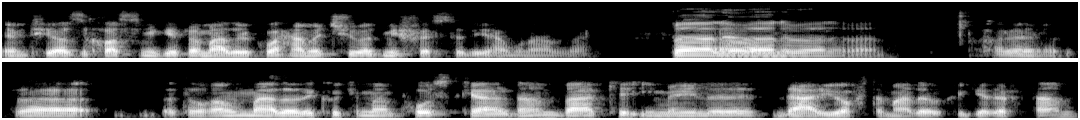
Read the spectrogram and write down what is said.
امتیاز خاصی میگه و مدارک و همه چی باید میفرستادی همون اول. بله بله بله بله. آره و اتفاقا اون مدارک رو که من پست کردم بعد که ایمیل دریافت مدارک رو گرفتم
